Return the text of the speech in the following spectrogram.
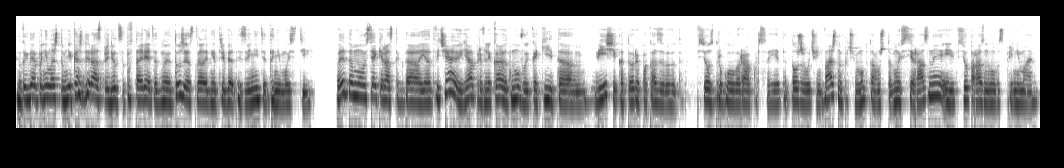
Но когда я поняла, что мне каждый раз придется повторять одно и то же, я сказала, нет, ребята, извините, это не мой стиль. Поэтому всякий раз, когда я отвечаю, я привлекаю новые какие-то вещи, которые показывают все с другого ракурса. И это тоже очень важно. Почему? Потому что мы все разные и все по-разному воспринимаем.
